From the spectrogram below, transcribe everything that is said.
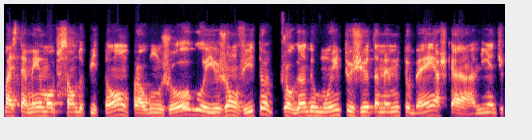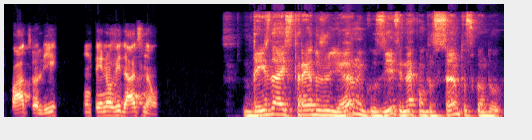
Mas também uma opção do Piton para algum jogo. E o João Vitor jogando muito, o Gil também muito bem. Acho que a linha de quatro ali não tem novidades, não. Desde a estreia do Juliano, inclusive, né, contra o Santos, quando o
